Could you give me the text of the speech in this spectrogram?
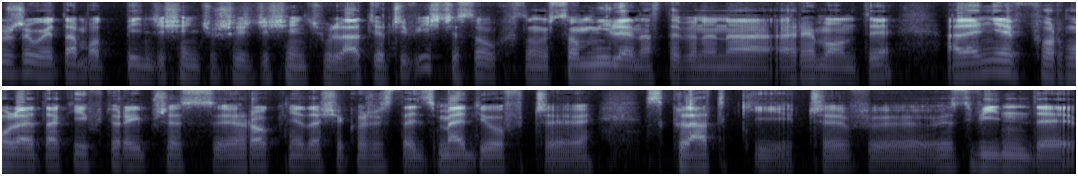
żyły tam od 50-60 lat i oczywiście są, są, są mile nastawione na remonty, ale nie w formule takiej, w której przez rok nie da się korzystać z mediów, czy z klatki, czy z windy,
